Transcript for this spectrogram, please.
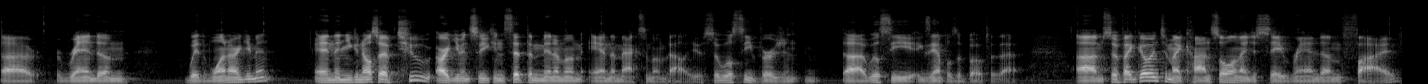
a random with one argument. And then you can also have two arguments, so you can set the minimum and the maximum value. So we'll see version, uh, we'll see examples of both of that. Um, so if I go into my console and I just say random five,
